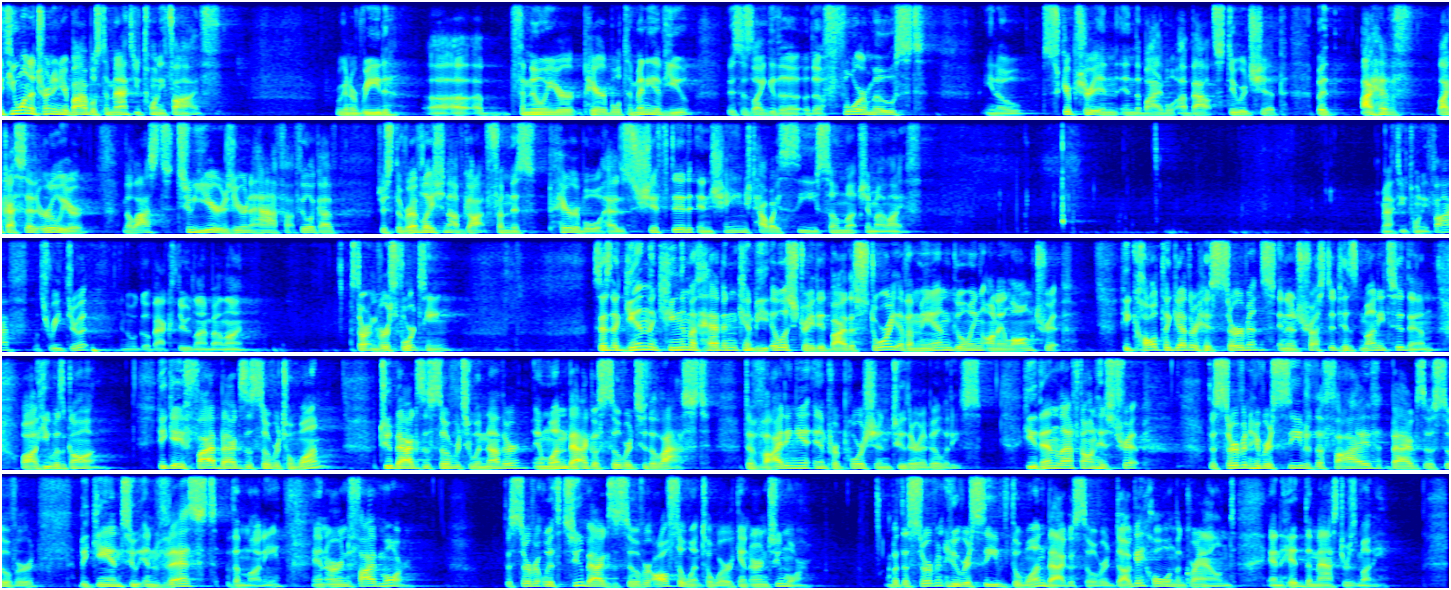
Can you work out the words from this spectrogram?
if you want to turn in your Bibles to Matthew 25, we're going to read a, a familiar parable to many of you. This is like the, the foremost, you know, scripture in, in the Bible about stewardship. But I have, like I said earlier, in the last two years, year and a half, I feel like I've just the revelation I've got from this parable has shifted and changed how I see so much in my life. Matthew 25. Let's read through it, and then we'll go back through line by line. Start in verse 14. It says, Again, the kingdom of heaven can be illustrated by the story of a man going on a long trip. He called together his servants and entrusted his money to them while he was gone. He gave five bags of silver to one, two bags of silver to another, and one bag of silver to the last, dividing it in proportion to their abilities. He then left on his trip. The servant who received the five bags of silver began to invest the money and earned five more. The servant with two bags of silver also went to work and earned two more. But the servant who received the one bag of silver dug a hole in the ground and hid the master's money.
